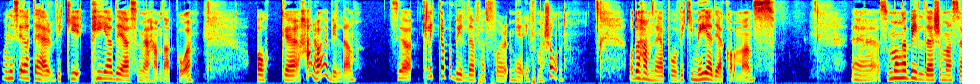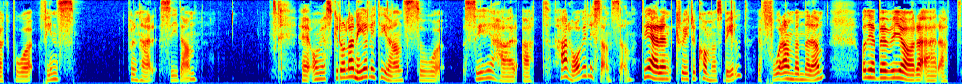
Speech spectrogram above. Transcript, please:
Och ni ser att det är Wikipedia som jag hamnat på. Och eh, här har jag bilden. Så jag klickar på bilden för att få mer information. Och då hamnar jag på Wikimedia Commons. Eh, så många bilder som man söker på finns på den här sidan. Eh, om jag scrollar ner lite grann så ser jag här att här har vi licensen. Det är en Creative Commons-bild. Jag får använda den. Och Det jag behöver göra är att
